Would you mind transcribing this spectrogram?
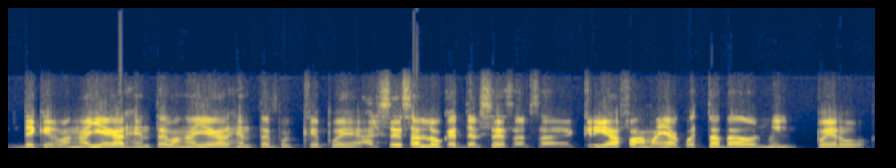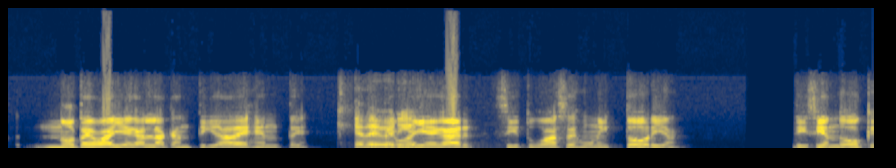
de que van a llegar gente, van a llegar gente, porque pues al César lo que es del César, ¿sabes? Cría fama y acuéstate a dormir, pero no te va a llegar la cantidad de gente que, te debería. va a llegar si tú haces una historia diciendo, ok,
